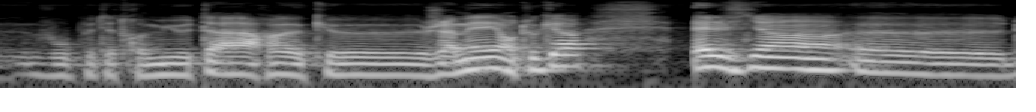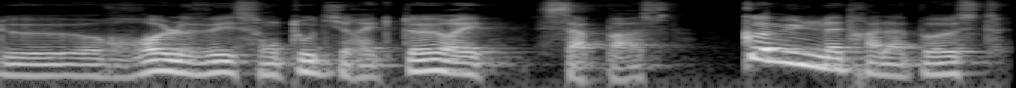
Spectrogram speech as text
euh, vaut peut-être mieux tard que jamais. En tout cas, elle vient euh, de relever son taux directeur et ça passe comme une lettre à la poste.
